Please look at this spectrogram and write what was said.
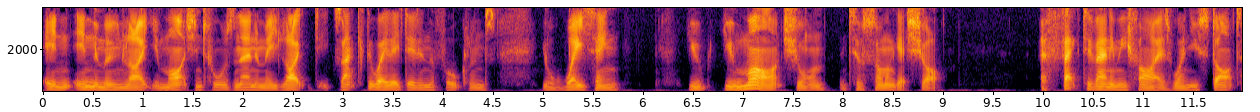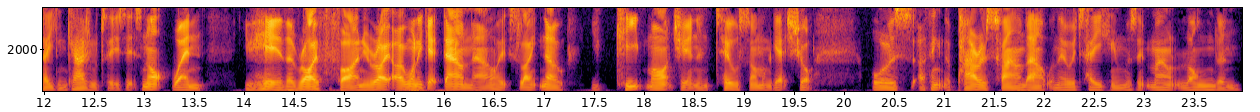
in in the moonlight, you're marching towards an enemy, like exactly the way they did in the Falklands. You're waiting. You you march, Sean, until someone gets shot. Effective enemy fire is when you start taking casualties. It's not when you hear the rifle fire and you're right. I want to get down now. It's like no, you keep marching until someone gets shot. Or as I think the Paras found out when they were taking was it Mount Longdon.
